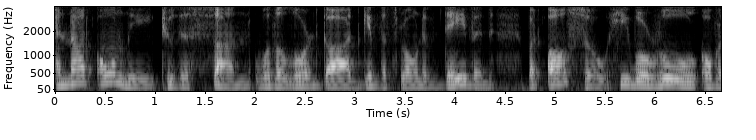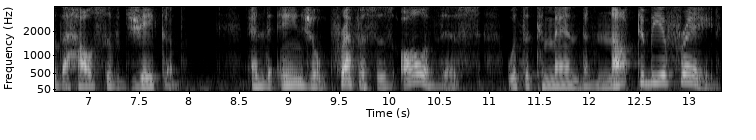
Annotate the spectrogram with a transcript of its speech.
And not only to this son will the Lord God give the throne of David, but also he will rule over the house of Jacob. And the angel prefaces all of this with the commandment not to be afraid,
